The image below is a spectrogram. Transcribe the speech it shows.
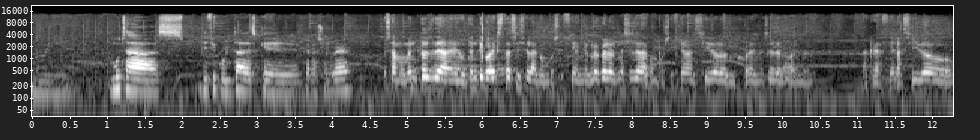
mm, muchas dificultades que, que resolver. O sea, momentos de auténtico éxtasis en la composición. Yo creo que los meses de la composición han sido los mejores meses de la banda. La creación ha sido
